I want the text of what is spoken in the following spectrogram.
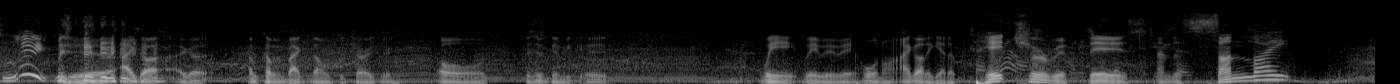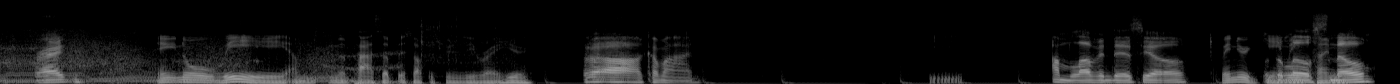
sleep. yeah, I got, I got, I'm coming back down with the charger. Oh, this is gonna be good. Wait, wait, wait, wait, hold on. I gotta get a picture with this and the sunlight. right? Ain't no way I'm, I'm gonna pass up this opportunity right here. Oh, come on. Jeez. I'm loving this, yo. When you're With gaming, the little time, snow.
